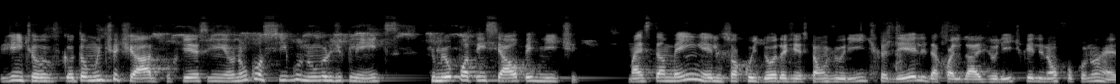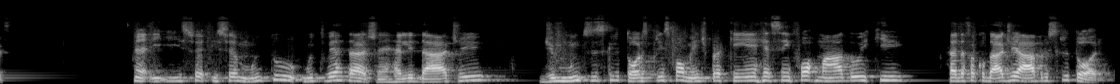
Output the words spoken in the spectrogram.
gente, eu estou muito chateado porque assim eu não consigo o número de clientes que o meu potencial permite. Mas também ele só cuidou da gestão jurídica dele, da qualidade jurídica, ele não focou no resto. É, e isso é, isso é muito, muito verdade, né? Realidade de muitos escritórios, principalmente para quem é recém-formado e que sai da faculdade e abre o escritório.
